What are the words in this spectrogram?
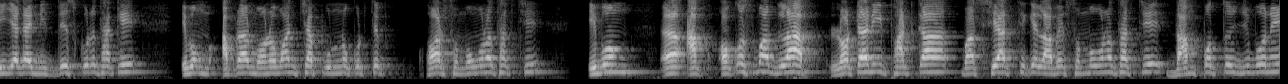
এই জায়গায় নির্দেশ করে থাকে এবং আপনার মনোবাঞ্ছা পূর্ণ করতে হওয়ার সম্ভাবনা থাকছে এবং অকস্মাৎ লাভ, লটারি, ফাটকা বা শেয়ার থেকে লাভের সম্ভাবনা থাকছে। দাম্পত্য জীবনে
